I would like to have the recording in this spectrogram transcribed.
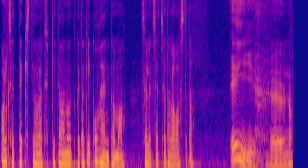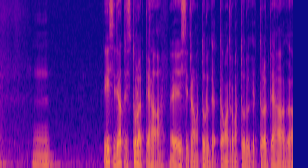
algset teksti oleks pidanud kuidagi kohendama selleks, et seda lavastada? Ei, noh, Eesti teatris tuleb teha Eesti dramaturgiat, oma dramaturgiat, tuleb teha ka,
